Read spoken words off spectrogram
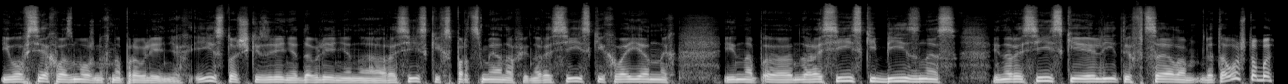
и во всех возможных направлениях. И с точки зрения давления на российских спортсменов, и на российских военных, и на, э, на российский бизнес, и на российские элиты в целом, для того, чтобы...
